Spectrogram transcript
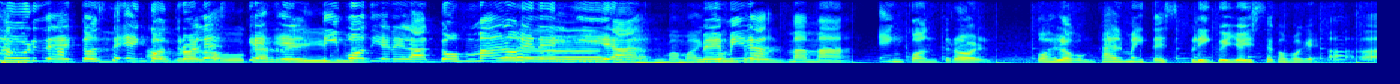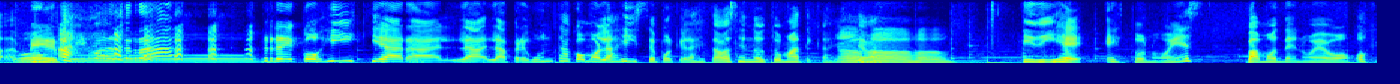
Lourdes, entonces en control es que el tipo tiene las dos manos en el guía. me mira, mamá, en control cógelo con calma y te explico. Y yo hice como que, ah, me fui para atrás. Recogí, Kiara, la, la pregunta como las hice, porque las estaba haciendo automáticas. Y dije, esto no es vamos de nuevo. Ok,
